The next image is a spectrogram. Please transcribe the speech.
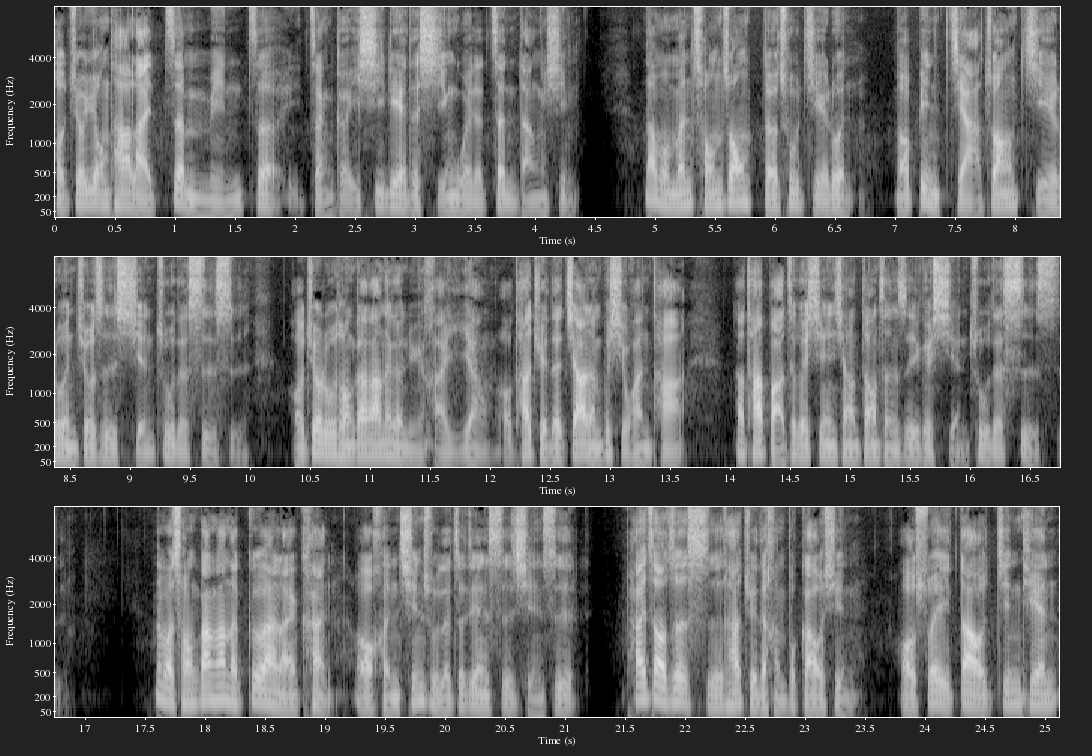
我就用它来证明这整个一系列的行为的正当性。那我们从中得出结论哦，并假装结论就是显著的事实哦，就如同刚刚那个女孩一样哦，她觉得家人不喜欢她，那她把这个现象当成是一个显著的事实。那么从刚刚的个案来看哦，很清楚的这件事情是拍照这时他觉得很不高兴哦，所以到今天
